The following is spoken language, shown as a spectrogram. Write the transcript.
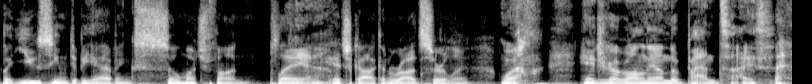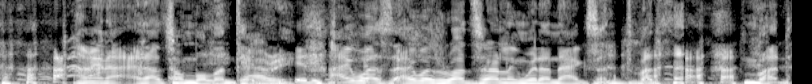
But you seem to be having so much fun playing Yeah. Hitchcock and Rod Serling. well hitchcock only on the pant size. I mean I, that's involuntary. I was i was rod serling with an accent but but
